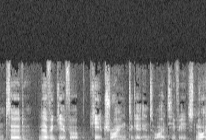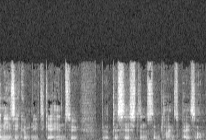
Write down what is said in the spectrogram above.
And third, never give up. Keep trying to get into ITV. It's not an easy company to get into, but persistence sometimes pays off.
